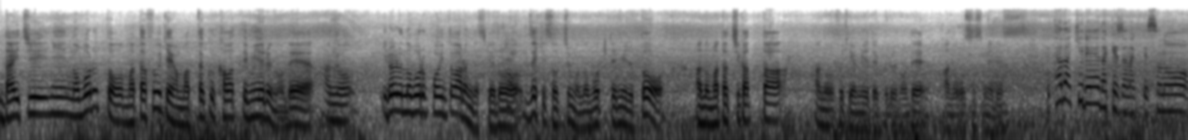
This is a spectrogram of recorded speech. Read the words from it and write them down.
台地に登るとまた風景が全く変わって見えるのであのいろいろ登るポイントはあるんですけど、はぜひそっちも登ってみるとあのまた違ったあの風景が見えてくるのであのおすすめです。ただ綺麗だけじゃなくてその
